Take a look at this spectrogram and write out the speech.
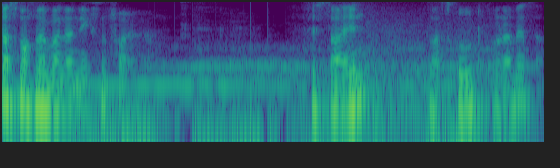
Das machen wir bei der nächsten Folge. Bis dahin, macht's gut oder besser.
